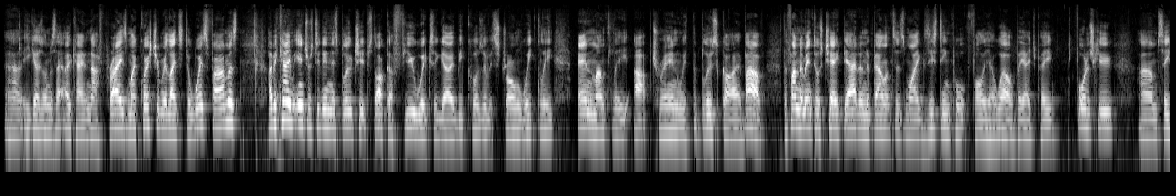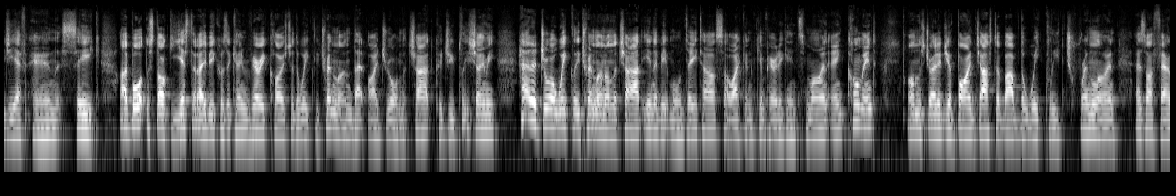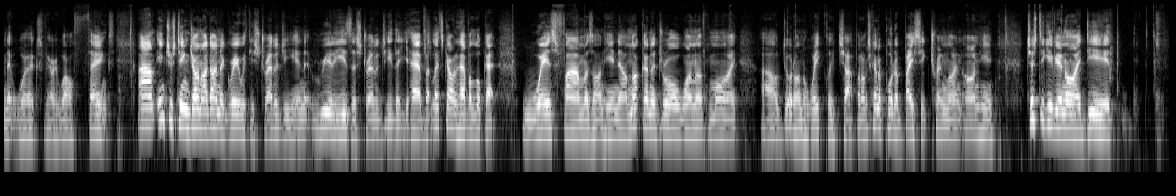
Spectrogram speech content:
Uh, he goes on to say, okay, enough praise. My question relates to Wesfarmers. I became interested in this blue chip stock a few weeks ago because of its strong weekly and monthly uptrend with the blue sky above. The fundamentals checked out and it balances my existing portfolio well. BHP, Fortescue, um, CGF and Seek. I bought the stock yesterday because it came very close to the weekly trend line that I drew on the chart. Could you please show me how to draw a weekly trend line on the chart in a bit more detail so I can compare it against mine and comment on the strategy of buying just above the weekly trend line as I found it works very well. Thanks. Um, interesting, John. I don't agree with your strategy, and it really is a strategy that you have. But let's go and have a look at Wesfarmers on here. Now, I'm not going to draw one of my I'll do it on a weekly chart, but I'm just going to put a basic trend line on here. Just to give you an idea,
